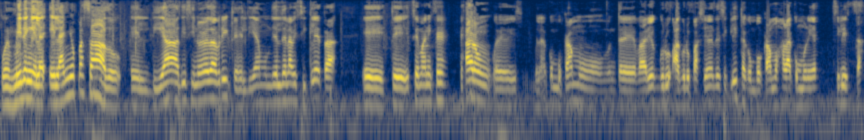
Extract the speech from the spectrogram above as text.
Pues miren, el, el año pasado, el día 19 de abril, que es el Día Mundial de la Bicicleta, este, se manifestaron, eh, ¿verdad? convocamos entre varias agrupaciones de ciclistas, convocamos a la comunidad ciclista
